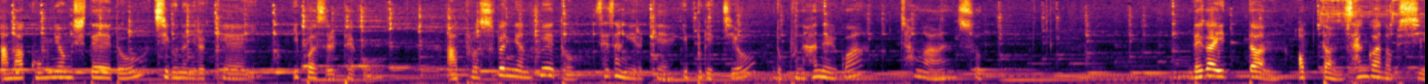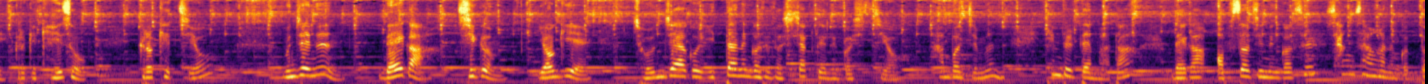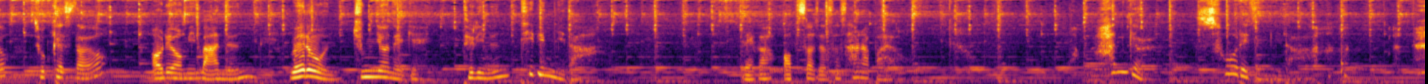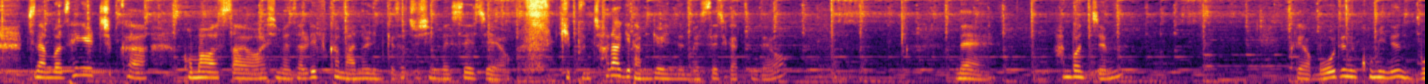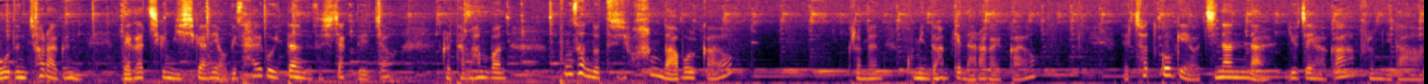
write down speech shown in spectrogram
아마 공룡 시대에도 지구는 이렇게 이뻤을 테고 앞으로 수백 년 후에도 세상이 이렇게 이쁘겠지요. 높은 하늘과 청아한 숲. 내가 있던 없던 상관없이 그렇게 계속 그렇겠지요. 문제는 내가 지금 여기에 존재하고 있다는 것에서 시작되는 것이지요. 한 번쯤은 힘들 때마다 내가 없어지는 것을 상상하는 것도 좋겠어요. 어려움이 많은 외로운 중년에게 드리는 팁입니다. 내가 없어져서 살아봐요. 한결 수월해집니다. 지난번 생일 축하 고마웠어요 하시면서 리프카 마눌님께서 주신 메시지예요. 깊은 철학이 담겨 있는 메시지 같은데요. 네, 한 번쯤 그래요. 모든 고민은 모든 철학은 내가 지금 이 시간에 여기 살고 있다는 데서 시작되죠. 그렇다면 한번 풍선 놓듯이 확 놔볼까요? 그러면 고민도 함께 날아갈까요? 네, 첫 곡이에요. 지난날 유재하가 부릅니다.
